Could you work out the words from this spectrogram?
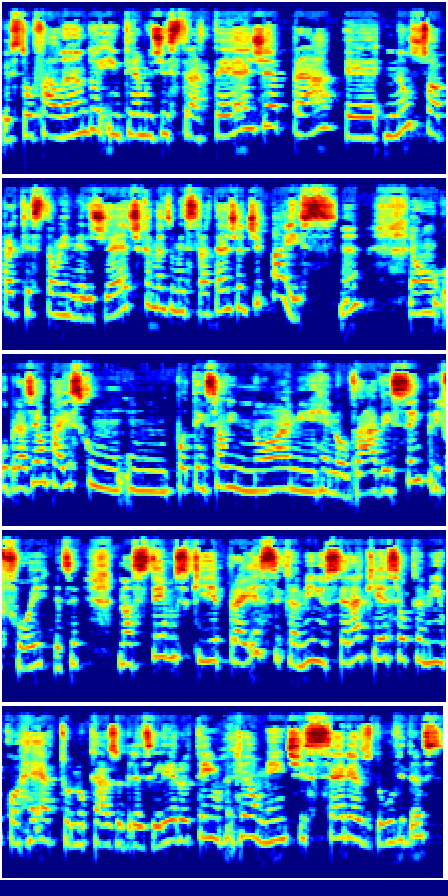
eu estou falando em termos de estratégia para é, não só para a questão energética, mas uma estratégia de país. Né? Então, o Brasil é um país com um potencial enorme em renováveis, sempre foi. Quer dizer, nós temos que ir para esse caminho. Será que esse é o caminho correto no caso brasileiro? Eu tenho realmente sérias dúvidas.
